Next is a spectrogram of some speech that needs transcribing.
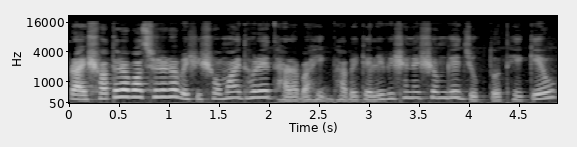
প্রায় সতেরো বছরেরও বেশি সময় ধরে ধারাবাহিকভাবে টেলিভিশনের সঙ্গে যুক্ত থেকেও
